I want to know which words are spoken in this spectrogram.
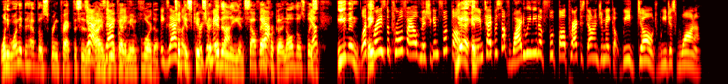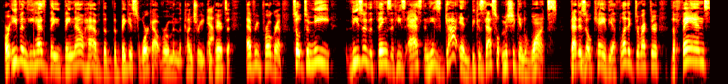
When he wanted to have those spring practices Yeah, at IMG exactly. Academy in Florida, Exactly. took his kids to Italy and South Yeah. Africa and all those places. Yep. Even Let's they, raise the profile of Michigan football. Yeah, and- Same type of stuff. Why do we need a football practice down in Jamaica? We don't. We just wanna. or even he has they they now have the the biggest workout room in the country compared to every program. So to me, these are the things that he's asked and he's gotten because that's what Michigan wants. That is mm-hmm. okay. The athletic director, the fans,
